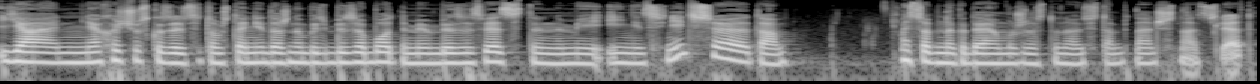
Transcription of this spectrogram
Я не хочу сказать о том, что они должны быть беззаботными, безответственными и не ценить все это, особенно когда им уже становится там 15-16 лет.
